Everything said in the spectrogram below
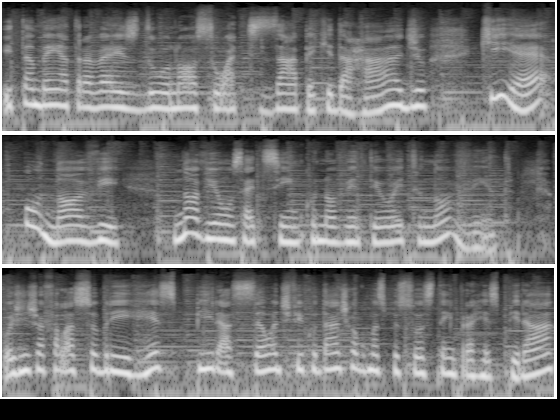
e também através do nosso WhatsApp aqui da rádio, que é o 99175 9890. Hoje a gente vai falar sobre respiração, a dificuldade que algumas pessoas têm para respirar,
